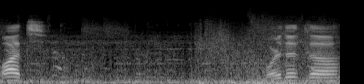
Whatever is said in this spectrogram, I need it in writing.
What? Where did the...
